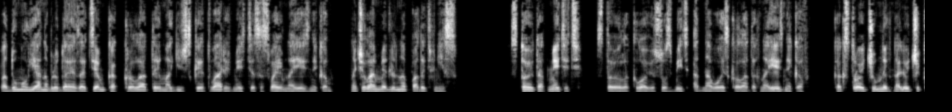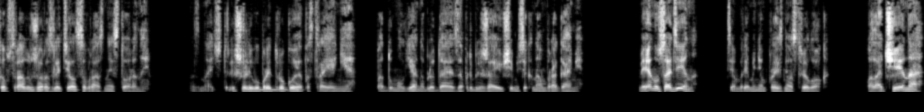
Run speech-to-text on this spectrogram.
Подумал я, наблюдая за тем, как крылатая магическая тварь вместе со своим наездником начала медленно падать вниз. Стоит отметить, стоило Кловису сбить одного из крылатых наездников, как строй чумных налетчиков сразу же разлетелся в разные стороны. Значит, решили выбрать другое построение, подумал я, наблюдая за приближающимися к нам врагами. «Минус один!» — тем временем произнес стрелок. «Молодчина!»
